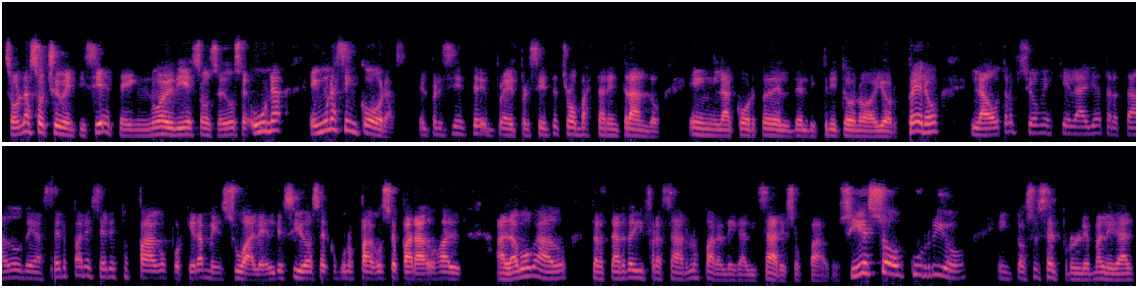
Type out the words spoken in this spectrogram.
son las 8 y 27, en 9, 10, 11, 12, una, en unas 5 horas, el presidente, el presidente Trump va a estar entrando en la corte del, del, distrito de Nueva York. Pero la otra opción es que él haya tratado de hacer parecer estos pagos porque eran mensuales. Él decidió hacer como unos pagos separados al, al abogado, tratar de disfrazarlos para legalizar esos pagos. Si eso ocurrió, entonces el problema legal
